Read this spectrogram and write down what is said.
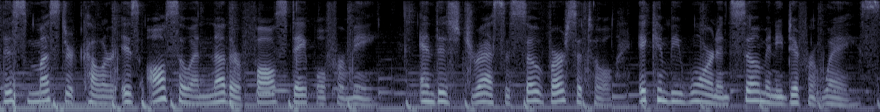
This mustard color is also another fall staple for me. And this dress is so versatile, it can be worn in so many different ways.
